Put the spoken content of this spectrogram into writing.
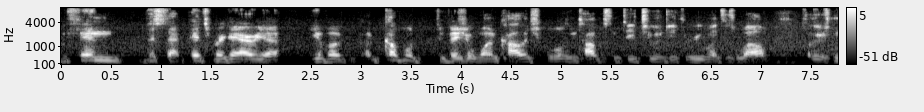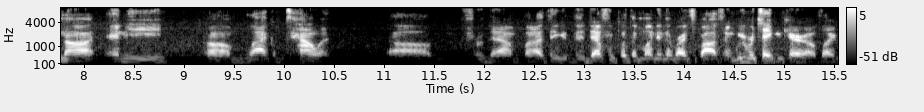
within this that Pittsburgh area, you have a, a couple Division One college schools on top of some D two and D three ones as well. So there's not any um, lack of talent um, for them. But I think they definitely put the money in the right spots, and we were taken care of. Like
